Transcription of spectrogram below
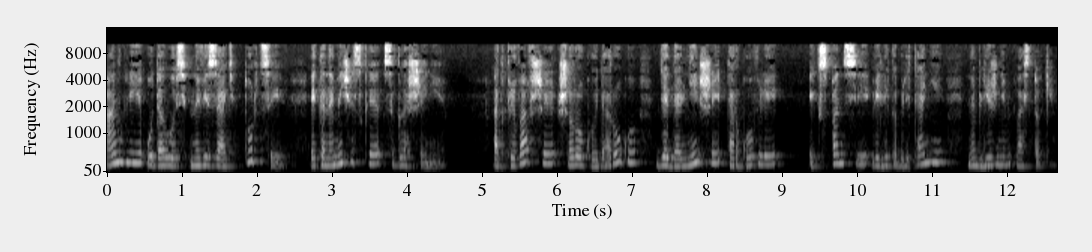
Англии удалось навязать Турции экономическое соглашение, открывавшее широкую дорогу для дальнейшей торговли экспансии Великобритании на Ближнем Востоке.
